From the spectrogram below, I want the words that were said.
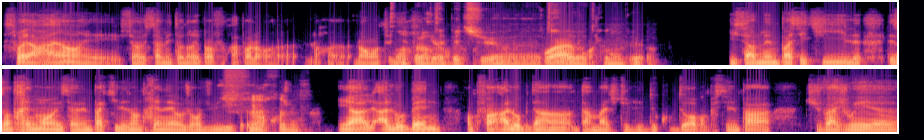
soit il n'y a rien et ça ne m'étonnerait pas, il ne faudra pas leur, leur, leur en tenir. pas leur taper dessus euh, trop, trop non plus. Quoi. Ils savent même pas c'est qui, les entraînements, ils savent même pas qui les entraînait aujourd'hui. Et à, à l'aube, enfin à l'aube d'un match de, Coupe d'Europe, en plus, c'est même pas, tu vas jouer, euh,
